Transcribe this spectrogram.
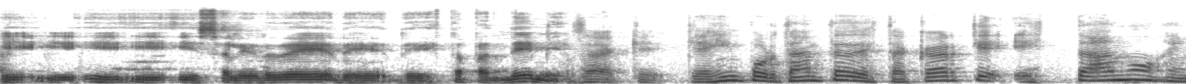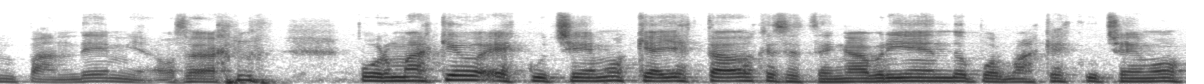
Y, y, y, salir de, de, esta pandemia. O sea, que, que, es importante destacar que estamos en pandemia, o sea, por más que escuchemos que hay estados que se estén abriendo, por más que escuchemos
